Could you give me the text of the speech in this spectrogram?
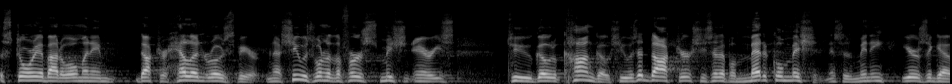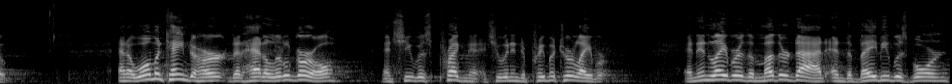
a story about a woman named Dr. Helen Roseveare. Now, she was one of the first missionaries to go to Congo. She was a doctor. She set up a medical mission. This was many years ago. And a woman came to her that had a little girl, and she was pregnant, and she went into premature labor. And in labor, the mother died, and the baby was born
